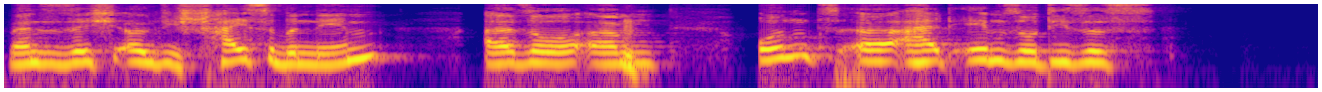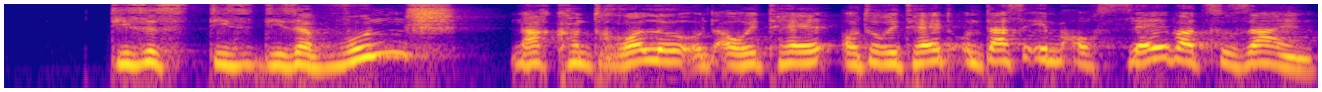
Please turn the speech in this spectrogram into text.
wenn sie sich irgendwie scheiße benehmen. Also ähm, hm. und äh, halt eben so dieses dieses diese, dieser Wunsch nach Kontrolle und Autorität und das eben auch selber zu sein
